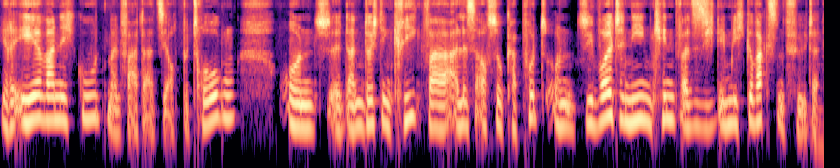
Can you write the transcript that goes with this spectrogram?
Ihre Ehe war nicht gut. Mein Vater hat sie auch betrogen. Und äh, dann durch den Krieg war alles auch so kaputt. Und sie wollte nie ein Kind, weil sie sich dem nicht gewachsen fühlte. Mhm.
